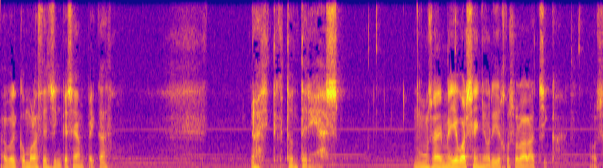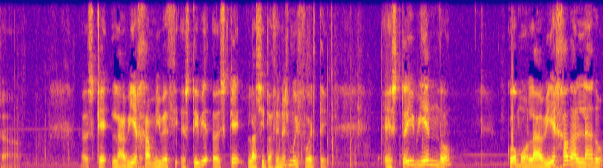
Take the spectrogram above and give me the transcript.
A ver cómo lo hacen sin que sean pecado. Ay, qué tonterías. Vamos a ver, me llevo al señor y dejo solo a la chica. O sea, es que la vieja, mi vecina, estoy es que la situación es muy fuerte. Estoy viendo cómo la vieja de al lado,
